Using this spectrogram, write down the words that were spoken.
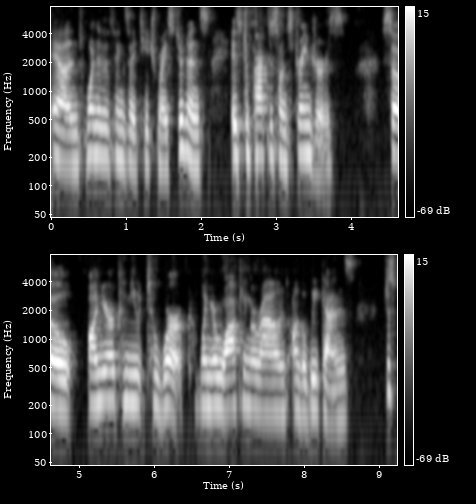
And one of the things I teach my students is to practice on strangers. So on your commute to work, when you're walking around on the weekends, just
